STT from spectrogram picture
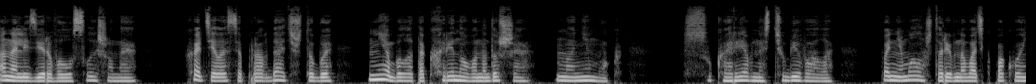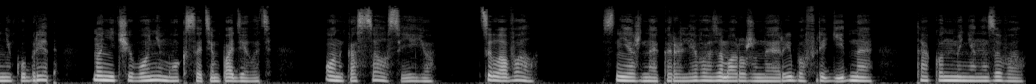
Анализировал услышанное. Хотелось оправдать, чтобы не было так хреново на душе, но не мог. Сука, ревность убивала — Понимал, что ревновать к покойнику бред, но ничего не мог с этим поделать. Он касался ее, целовал. Снежная королева, замороженная рыба, фригидная, так он меня называл.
